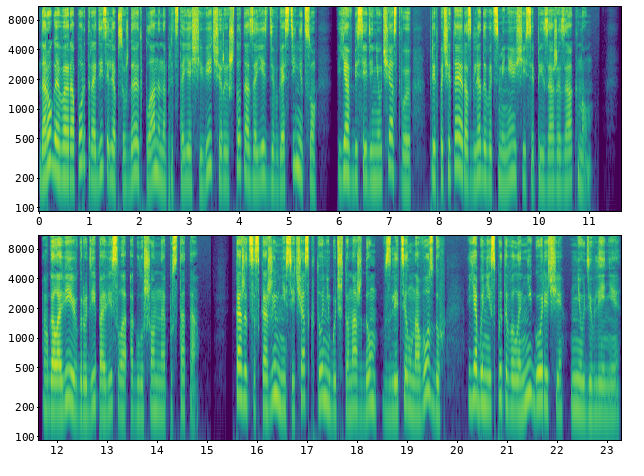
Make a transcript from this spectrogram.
Дорогой в аэропорт родители обсуждают планы на предстоящий вечер и что-то о заезде в гостиницу. Я в беседе не участвую, предпочитая разглядывать сменяющиеся пейзажи за окном. В голове и в груди повисла оглушенная пустота. Кажется, скажи мне сейчас кто-нибудь, что наш дом взлетел на воздух, я бы не испытывала ни горечи, ни удивления.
